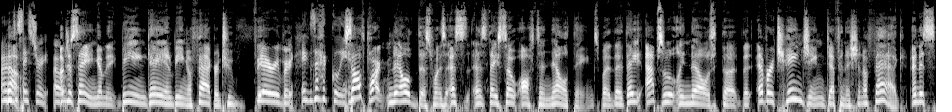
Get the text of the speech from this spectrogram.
I No. have to say straight. Oh, I'm just saying, I mean, being gay and being a fag are two very, very. exactly. South Park nailed this one as as they so often nail things, but they, they absolutely nailed the the ever changing definition of fag, and it's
